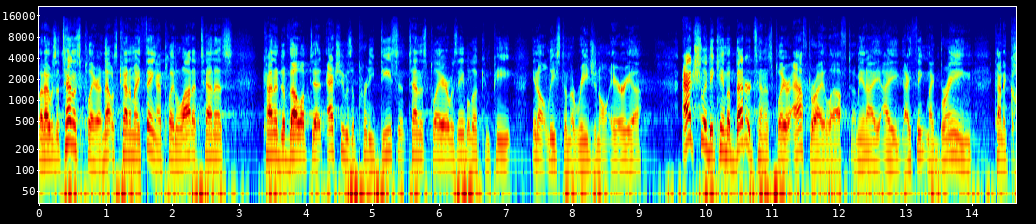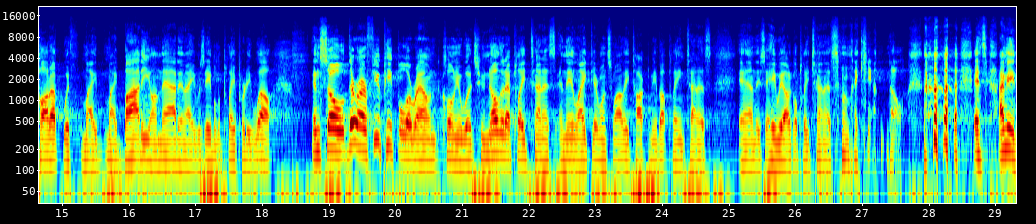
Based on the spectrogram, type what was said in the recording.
But I was a tennis player, and that was kind of my thing. I played a lot of tennis, kind of developed it. Actually, was a pretty decent tennis player, was able to compete, you know, at least in the regional area. Actually, became a better tennis player after I left. I mean, I, I, I think my brain kind of caught up with my, my body on that, and I was able to play pretty well. And so there are a few people around Colonial Woods who know that I played tennis, and they liked every once in a while they talk to me about playing tennis, and they say, "Hey, we ought to go play tennis." I'm like, "Yeah, no." it's, I mean,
